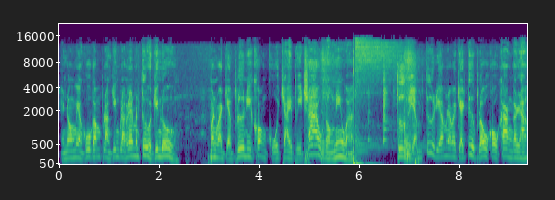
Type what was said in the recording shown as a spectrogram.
ไอ้น้องเมียกูกำปลังจริงปลังเล่นมันตื้อจริงดู มันว่าจะปลื้อนี่ข้องกูใจปีเศร้าน้องนี่วะตื้อเหลี่ยมตื้อเหลี่ยมแล้วมาใจตื้อเปล่าเข้าข้างกันแล้ว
